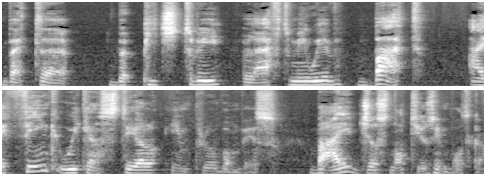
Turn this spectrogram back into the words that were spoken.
that uh, the peach tree left me with. But I think we can still improve on this by just not using vodka.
